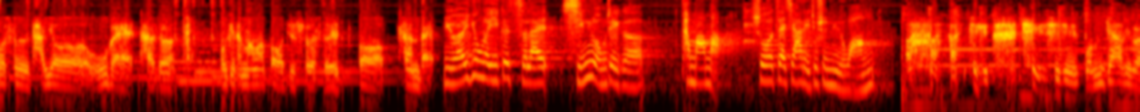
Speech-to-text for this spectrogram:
如果是他要五百，他说我给他妈妈报就说是报三百。女儿用了一个词来形容这个她妈妈。说在家里就是女王，这个这个事情我们家里边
